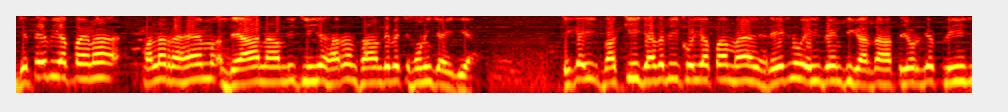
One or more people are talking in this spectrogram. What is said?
ਜਿੱਤੇ ਵੀ ਆਪਾਂ ਨਾ ਮਤਲਬ ਰਹਿਮ, ਦਇਆ ਨਾਮ ਦੀ ਚੀਜ਼ ਹਰ ਇਨਸਾਨ ਦੇ ਵਿੱਚ ਹੋਣੀ ਚਾਹੀਦੀ ਆ। ਠੀਕ ਹੈ ਜੀ? ਬਾਕੀ ਜਦ ਵੀ ਕੋਈ ਆਪਾਂ, ਮੈਂ ਹਰੇਕ ਨੂੰ ਇਹੀ ਬੇਨਤੀ ਕਰਦਾ, ਹੱਥ ਜੋੜ ਕੇ ਪਲੀਜ਼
